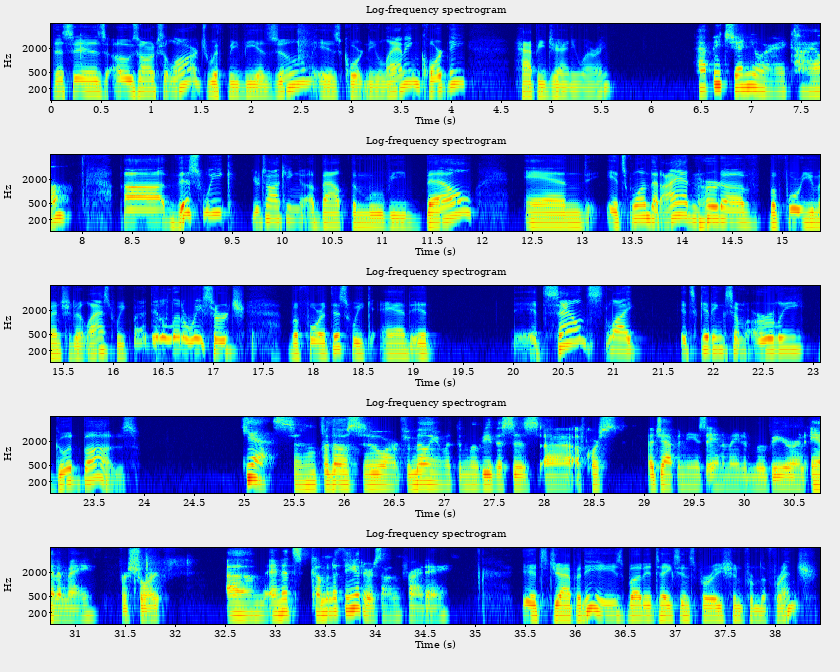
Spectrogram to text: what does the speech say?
This is Ozarks at Large. With me via Zoom is Courtney Lanning. Courtney, happy January. Happy January, Kyle. Uh, this week, you're talking about the movie Belle, and it's one that I hadn't heard of before you mentioned it last week, but I did a little research before it this week, and it it sounds like it's getting some early good buzz. Yes, and for those who aren't familiar with the movie, this is, uh, of course, a Japanese animated movie or an anime for short. Um, and it's coming to theaters on Friday. It's Japanese, but it takes inspiration from the French.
